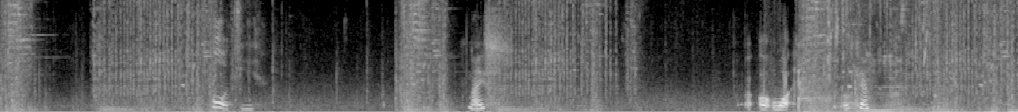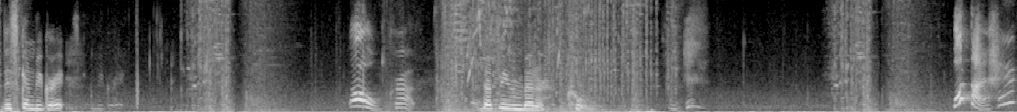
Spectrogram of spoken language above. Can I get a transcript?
40. Nice. Uh, Oh, what? Okay. This can be great. Oh, crap. That's even better. Cool. What the heck?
